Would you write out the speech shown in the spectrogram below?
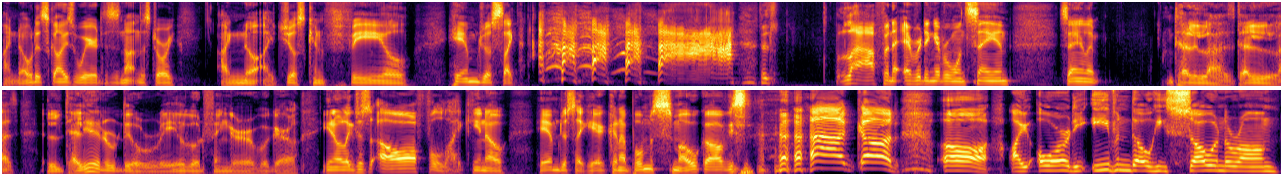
I know this guy's weird. This is not in the story. I know, I just can feel him just like, laughing at everything everyone's saying, saying like, Tell you lads, tell you lads, tell you do a real good finger of a girl. You know, like just awful, like, you know, him just like, here, can I bum smoke, obviously? God. Oh, I already, even though he's so in the wrong,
